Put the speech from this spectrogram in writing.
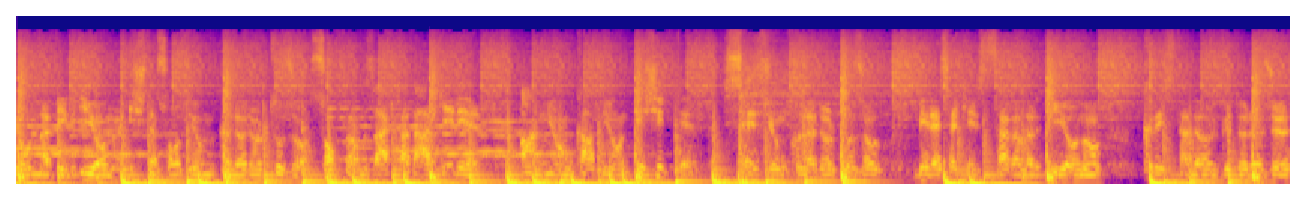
iyonla bir iyonu. İşte sodyum klorür tuzu Soframıza kadar gelir. Anyon kadyon eşittir Klorür tuzu 1'e 8 sarılır iyonu. Kristal örgüdür özü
